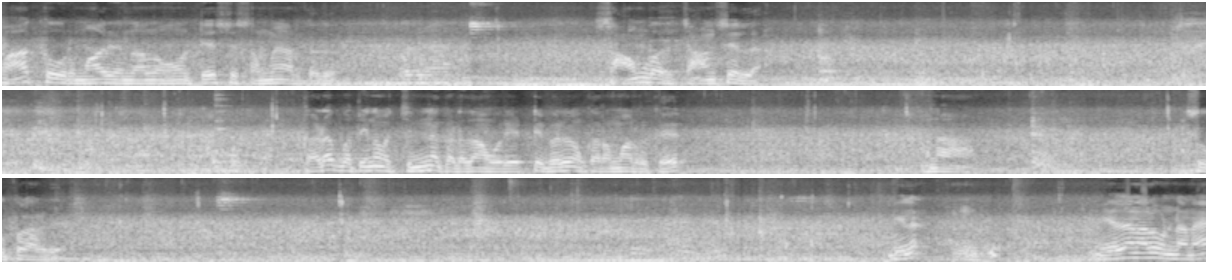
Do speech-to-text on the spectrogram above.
பார்க்க ஒரு மாதிரி இருந்தாலும் டேஸ்ட்டு செம்மையாக இருக்குது. சாம்பார் சான்ஸே இல்லை. கடை பார்த்தீங்கன்னா ஒரு சின்ன கடை தான். ஒரு எட்டு பேரும் உட்கார மாதிரி இருக்குது ஆனால் சூப்பராக இருக்குது இல்லை எல்லா நாளும் உண்டானே?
